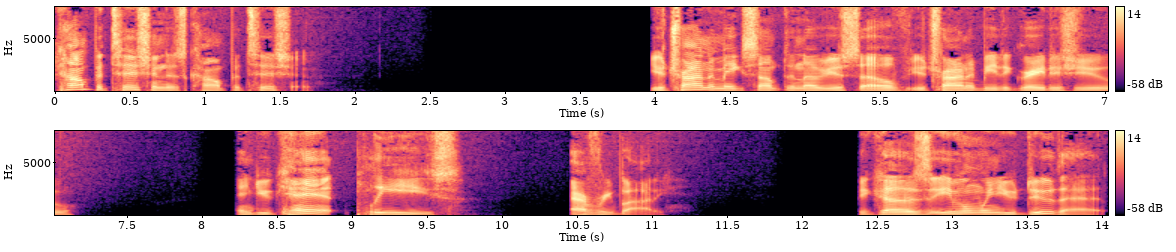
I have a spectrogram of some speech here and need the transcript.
competition is competition. You're trying to make something of yourself, you're trying to be the greatest you, and you can't please everybody. Because even when you do that,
